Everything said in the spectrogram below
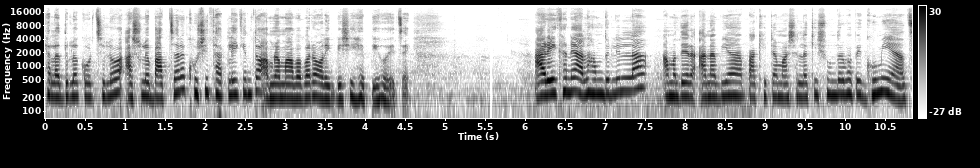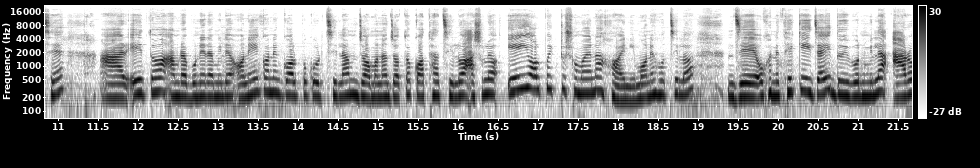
খেলাধুলা করছিল। আসলে বাচ্চারা খুশি থাকলেই কিন্তু আমরা মা বাবারা অনেক বেশি হ্যাপি হয়ে যাই। আর এখানে আলহামদুলিল্লাহ আমাদের আনাবিয়া পাখিটা মাসাল্লাহ কি সুন্দরভাবে ঘুমিয়ে আছে। আর এই তো আমরা বোনেরা মিলে অনেক অনেক গল্প করছিলাম, জমানো যত কথা ছিল, আসলে এই অল্প একটু সময় না হয়নি। মনে হচ্ছিল যে ওখানে থেকেই যাই, দুই বোন মিলে আরও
